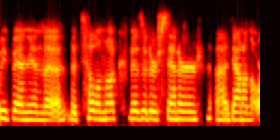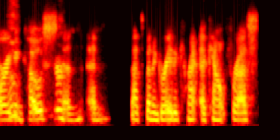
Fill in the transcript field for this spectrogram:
we've been in the the Tillamook Visitor Center uh, down on the Oregon oh, coast, sure. and and that's been a great ac- account for us.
